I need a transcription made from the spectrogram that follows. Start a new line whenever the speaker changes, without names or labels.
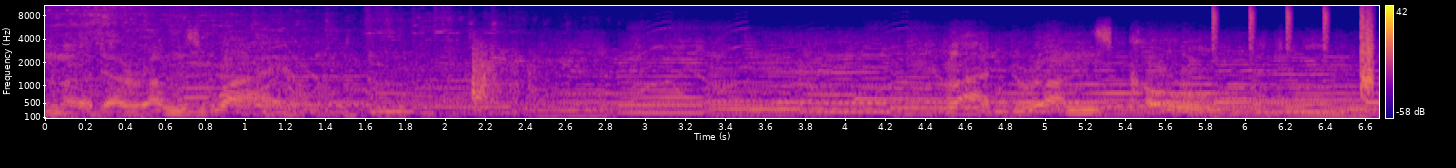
Murder runs wild. Blood runs cold.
